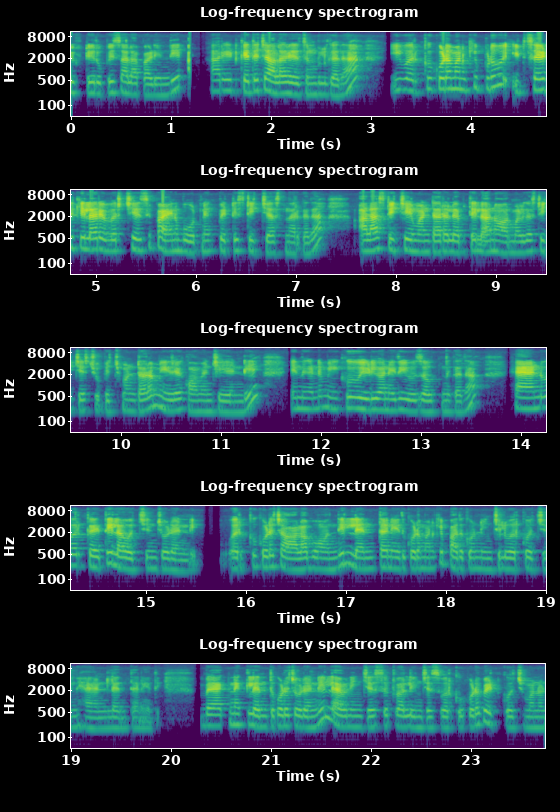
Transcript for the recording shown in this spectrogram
ఫిఫ్టీ రూపీస్ అలా పడింది. ఆ రేట్కి అయితే చాలా రీజనబుల్ కదా. ఈ వర్క్ కూడా మనకి ఇప్పుడు ఇటు సైడ్కి ఇలా రివర్స్ చేసి పైన బోట్ నెక్ పెట్టి స్టిచ్ చేస్తున్నారు కదా. అలా స్టిచ్ చేయమంటారా? లేకపోతే ఇలా నార్మల్గా స్టిచ్ చేసి చూపించమంటారా? మీరే కామెంట్ చేయండి. ఎందుకంటే మీకు వీడియో అనేది యూజ్ అవుతుంది కదా. హ్యాండ్ వర్క్ అయితే ఇలా వచ్చింది చూడండి. వర్క్ కూడా చాలా బాగుంది. లెంత్ అనేది కూడా మనకి పదకొండు ఇంచుల వరకు వచ్చింది హ్యాండ్ లెంత్ అనేది. బ్యాక్ నెక్ లెంత్ కూడా చూడండి. లెవెన్ ఇంచెస్ ట్వెల్వ్ ఇంచెస్ వరకు కూడా పెట్టుకోవచ్చు మనం.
